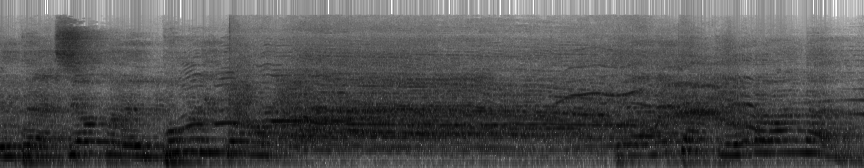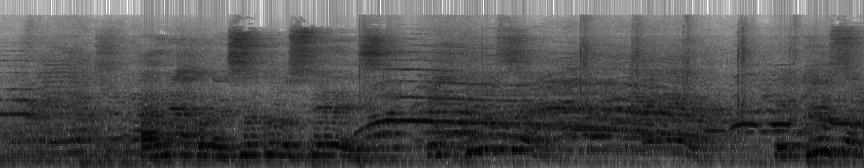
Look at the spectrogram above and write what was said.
interacción con el público. Que la neta que una banda arme la conexión con ustedes. Incluso, incluso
